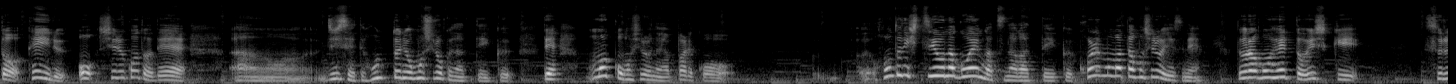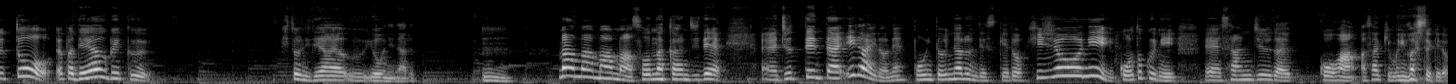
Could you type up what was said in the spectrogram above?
ドテイルを知ることであの人生って本当に面白くなっていく。でもう一個面白いのはやっぱりこう本当に必要なご縁がつながっていく。これもまた面白いですね。ドラゴンヘッドを意識するとやっぱ出会うべく人に出会うようになる、うん、まあまあまあまあそんな感じで、えー、10点体以外のねポイントになるんですけど非常にこう特に、えー、30代後半あさっきも言いましたけど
